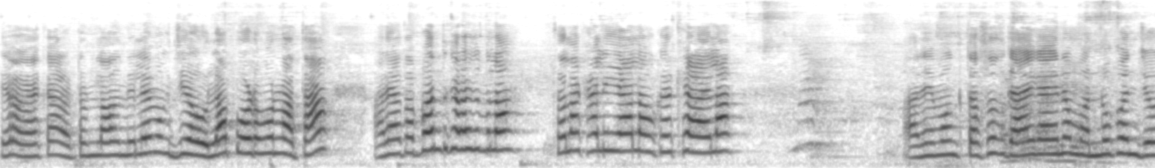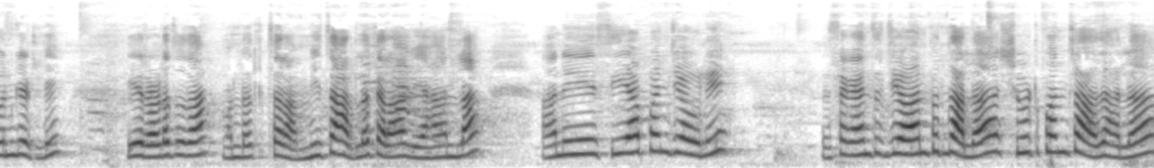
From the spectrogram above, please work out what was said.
ते बघा कार्टून लावून दिले. मग जेवला पोट भरून आता. आणि आता बंद करायचं मला. चला खाली या लवकर खेळायला. आणि मग तसंच गाय गायनं मन्नू पण जेवण घेतली. हे रडत होता. म्हणलं चला मी चारलं त्याला विहानला आणि सिया पण जेवली. सगळ्यांचं जेवण पण झालं. शूट पण चा झालं.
